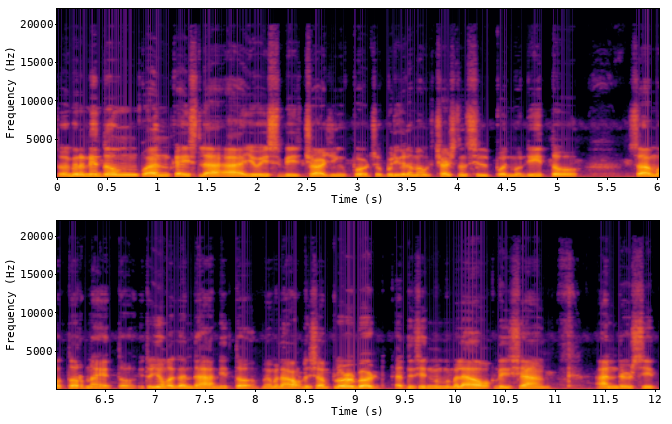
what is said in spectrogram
So, meron din itong kuan kaisla, uh, USB charging port. So, pwede ka na mag-charge ng cellphone mo dito sa motor na ito. Ito yung kagandahan nito. May malawak din siyang floorboard at din malawak din siyang underseat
